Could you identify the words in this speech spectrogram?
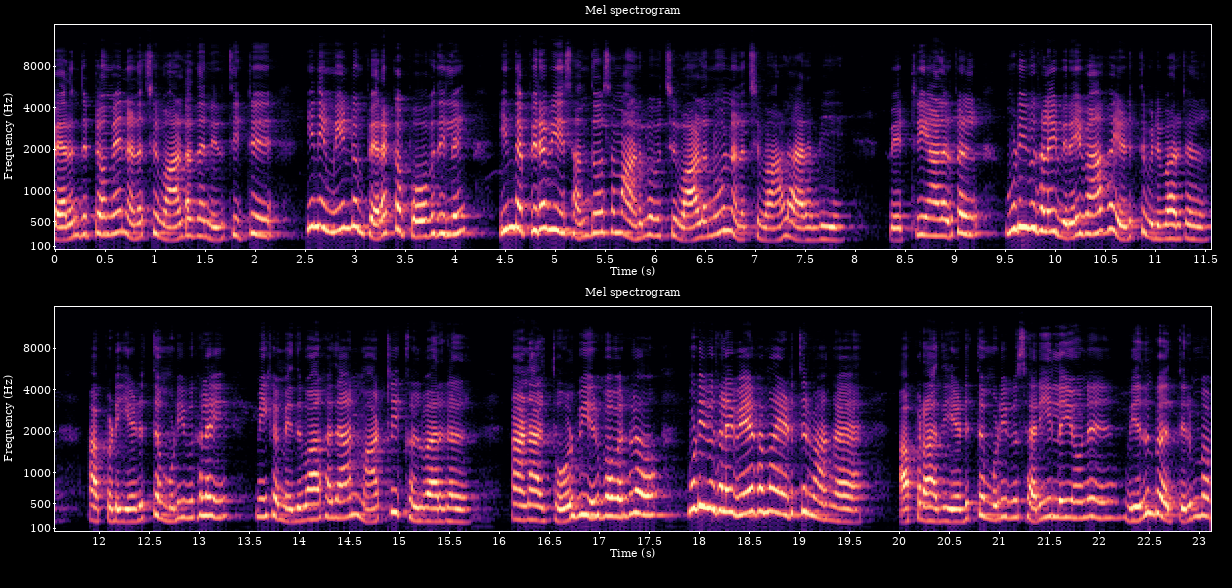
பிறந்துட்டோமே நினச்சி வாழ்றதை நிறுத்திட்டு இனி மீண்டும் பிறக்க போவதில்லை. இந்த பிறவியை சந்தோஷமாக அனுபவித்து வாழணும்னு நினச்சி வாழ ஆரம்பி வெற்றியாளர்கள் முடிவுகளை விரைவாக எடுத்து விடுவார்கள். அப்படி எடுத்த முடிவுகளை மிக மெதுவாக தான் மாற்றிக்கொள்வார்கள் ஆனால் தோல்வி இருப்பவர்களோ முடிவுகளை வேகமாக எடுத்துருவாங்க. அப்புறம் அது எடுத்த முடிவு சரியில்லையோன்னு விரும்ப திரும்ப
